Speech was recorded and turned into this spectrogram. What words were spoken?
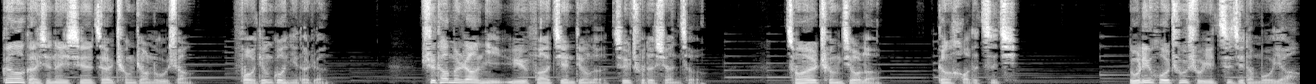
更要感谢那些在成长路上否定过你的人。是他们让你愈发坚定了最初的选择，从而成就了更好的自己。努力活出属于自己的模样，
